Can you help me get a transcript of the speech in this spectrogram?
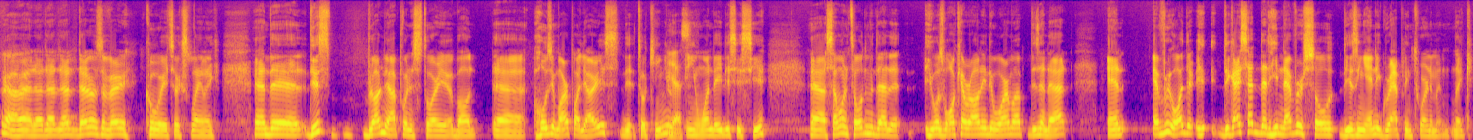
Yeah, man, that, that, that, was a very cool way to explain. Like, and uh, this brought me up on a story about uh, Rousimar Palhares, the Toquinho, Yes. in one day DCC. Uh, someone told me that uh, he was walking around in the warm up, this and that, and every other the guy said that he never saw this in any grappling tournament. Like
